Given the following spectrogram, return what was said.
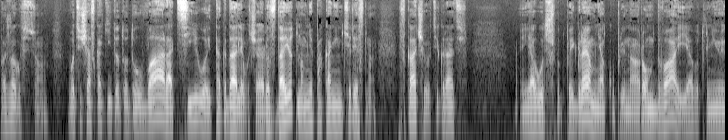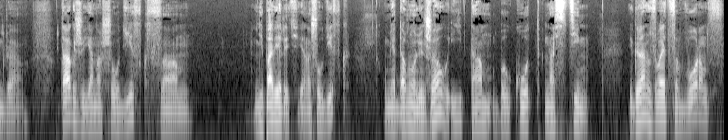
Пожалуй, все. Вот сейчас какие-то тут Увар, Атила и так далее вот раздает, но мне пока не интересно скачивать, играть. Я лучше вот поиграю, у меня куплена ROM 2, и я вот в нее играю. Также я нашел диск с... Эм, не поверите, я нашел диск, у меня давно лежал, и там был код на Steam. Игра называется Worms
